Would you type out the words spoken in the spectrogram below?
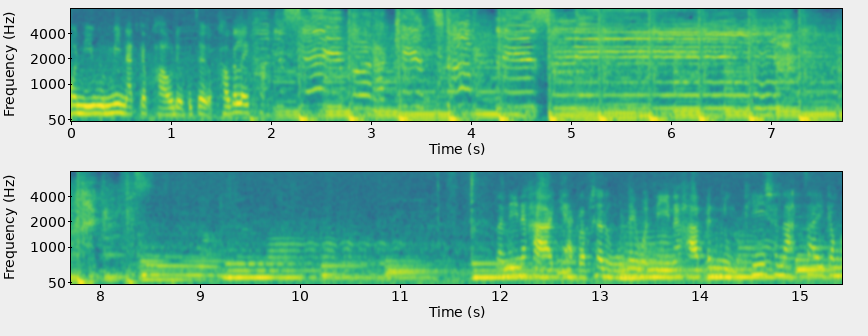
วันนี้วุ้นมีนัดกับเขาเดี๋ยวไปเจอกับเขากันเลยค่ะ นี่นะคะ แขกรับเชิญของวุ้นในวันนี้นะคะ เป็นหนุ่มที่ชนะใจกรรม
